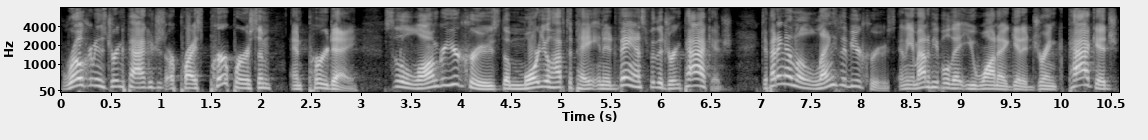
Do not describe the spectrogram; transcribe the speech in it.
Royal Caribbean's drink packages are priced per person and per day. So the longer your cruise, the more you'll have to pay in advance for the drink package. Depending on the length of your cruise and the amount of people that you want to get a drink package,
